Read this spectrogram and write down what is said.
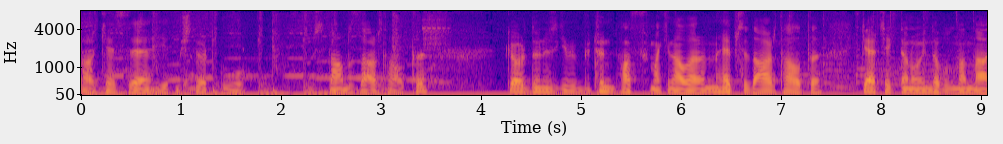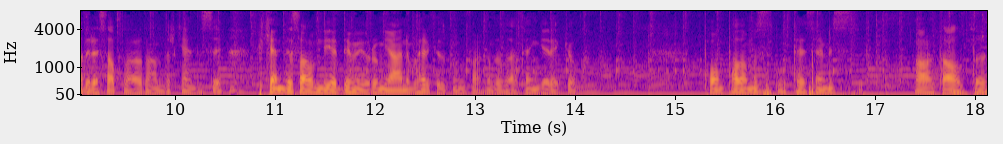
AKS 74U Üstahımız da artı altı. Gördüğünüz gibi bütün hafif makinalarının hepsi de artı altı. Gerçekten oyunda bulunan nadir hesaplardandır kendisi. Kendi hesabım diye demiyorum yani bu herkes bunun farkında zaten gerek yok. Pompalımız UTS'miz artı altı.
